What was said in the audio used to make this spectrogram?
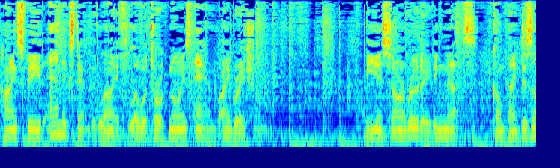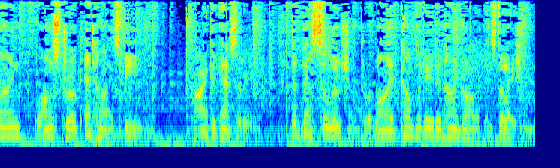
high speed and extended life, lower torque noise and vibration. BSR rotating nuts, compact design, long stroke at high speed. High capacity, the best solution to avoid complicated hydraulic installation.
